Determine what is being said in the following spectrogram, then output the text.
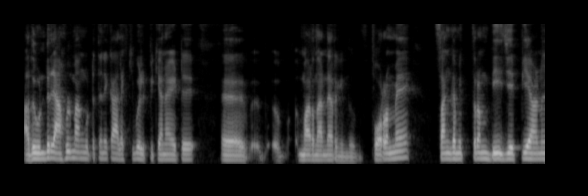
അതുകൊണ്ട് രാഹുൽ മാങ്കൂട്ടത്തിനെ കലക്കി വെളുപ്പിക്കാനായിട്ട് മറുനാടൻ ഇറങ്ങുന്നത് പുറമെ സംഘമിത്രം ബി ജെ പി ആണ്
